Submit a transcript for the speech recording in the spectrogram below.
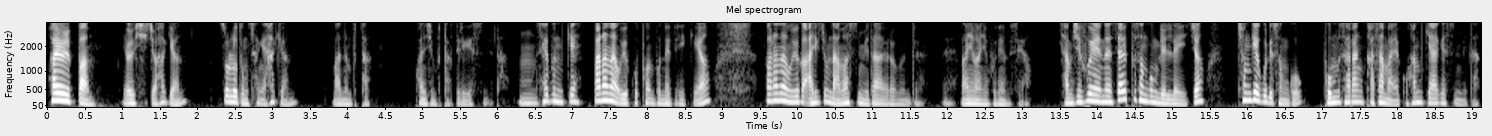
화요일 밤 10시죠. 학연. 솔로 동창의 학연. 많은 부탁, 관심 부탁드리겠습니다. 음, 세 분께 바나나 우유 쿠폰 보내드릴게요. 바나나 우유가 아직 좀 남았습니다. 여러분들. 네, 많이 많이 보내주세요. 잠시 후에는 셀프 성공 릴레이죠. 청개구리 선곡 봄사랑 가사 말고 함께 하겠습니다.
